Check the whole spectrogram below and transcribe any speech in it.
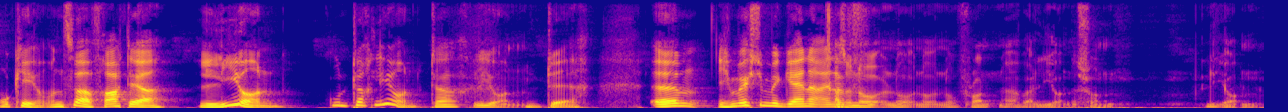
Okay, und zwar fragt der Leon. Guten Tag, Leon. Tag, Leon. Der. Ähm, ich möchte mir gerne eine. Also no, no, no, no front, ne? aber Leon ist schon Leon.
